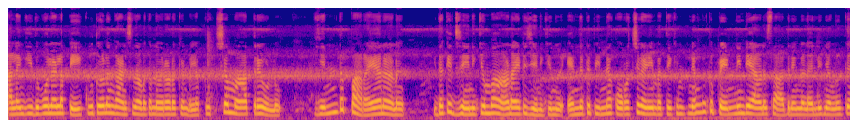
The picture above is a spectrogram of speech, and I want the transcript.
അല്ലെങ്കിൽ ഇതുപോലെയുള്ള പേക്കൂത്തുകളും കാണിച്ച് നടക്കുന്നവരോടൊക്കെ ഉണ്ടല്ലോ. പുച്ഛം മാത്രമേ ഉള്ളൂ. എന്ത് പറയാനാണ്? ഇതൊക്കെ ജനിക്കുമ്പോൾ ആണായിട്ട് ജനിക്കുന്നു. എന്നിട്ട് പിന്നെ കുറച്ച് കഴിയുമ്പോഴത്തേക്കും ഞങ്ങൾക്ക് പെണ്ണിന്റെ ആണ് സാധനങ്ങൾ അല്ലെങ്കിൽ ഞങ്ങൾക്ക്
